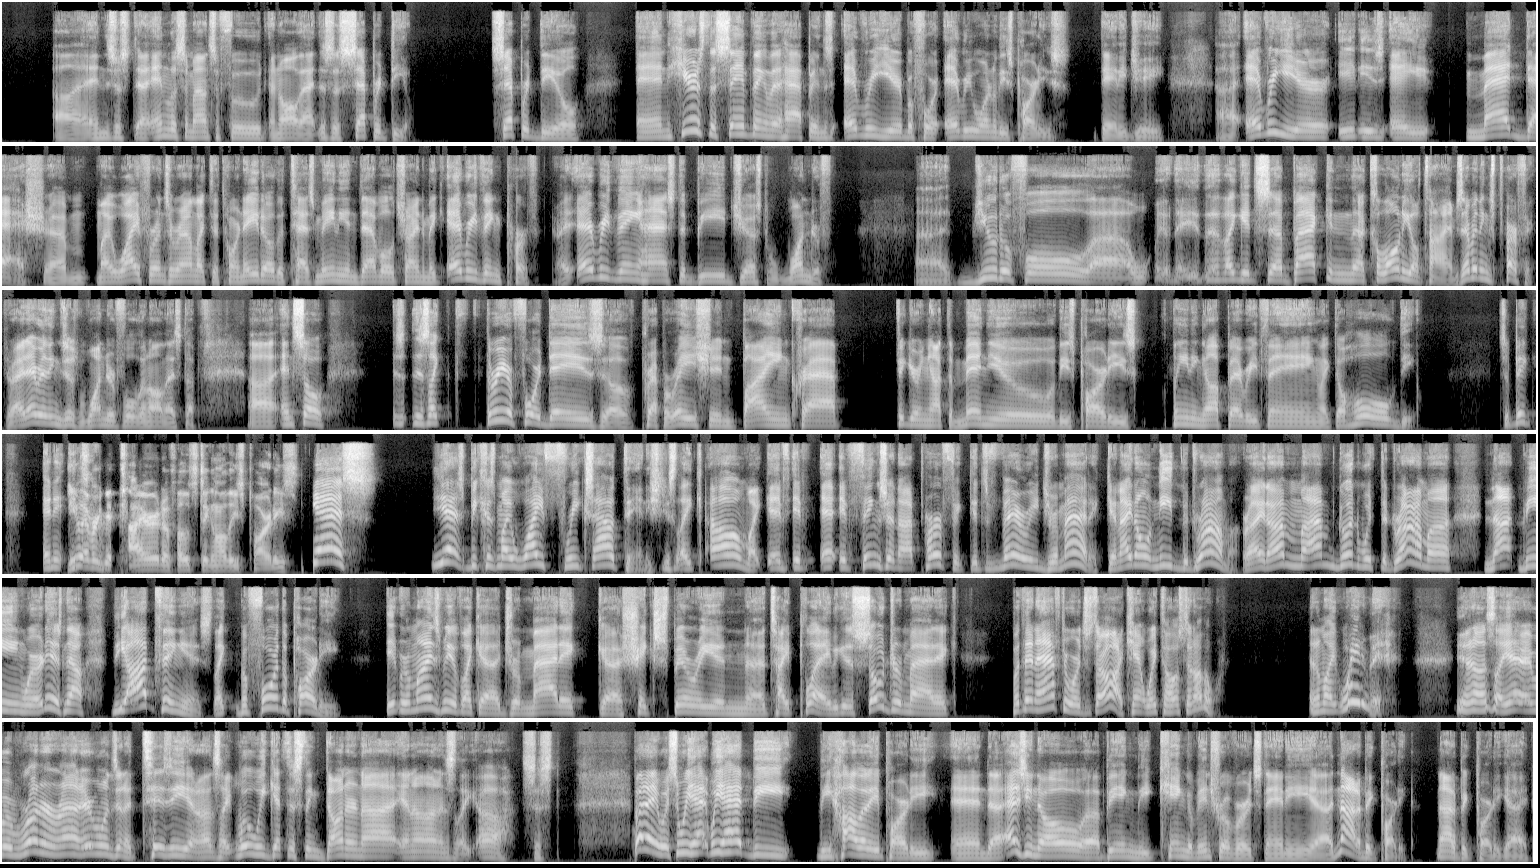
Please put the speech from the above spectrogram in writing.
Uh, and just uh, endless amounts of food and all that. This is a separate deal. Separate deal. And here's the same thing that happens every year before every one of these parties, Danny G. Uh, every year, it is a mad dash. Um, my wife runs around like the tornado, the Tasmanian devil, trying to make everything perfect. Right, everything has to be just wonderful, uh, beautiful, uh, like it's uh, back in colonial times. Everything's perfect, right? Everything's just wonderful and all that stuff. Uh, and so there's like three or four days of preparation, buying crap, figuring out the menu of these parties, cleaning up everything, like the whole deal. It's a big. And it, you ever get tired of hosting all these parties? Yes, yes, because my wife freaks out. Danny, she's like, "Oh my, if if if things are not perfect, it's very dramatic, and I don't need the drama, right? I'm I'm good with the drama not being where it is." Now, the odd thing is, like before the party, it reminds me of like a dramatic uh, Shakespearean uh, type play because it's so dramatic. But then afterwards, it's like, oh, I can't wait to host another one. And I'm like, wait a minute. You know, it's like, yeah, we're running around. Everyone's in a tizzy. And I was like, will we get this thing done or not? You know, and it's like, oh, it's just. But anyway, so we had we had the the holiday party, and uh, as you know, uh, being the king of introverts, Danny, uh, not a big party, not a big party guy.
